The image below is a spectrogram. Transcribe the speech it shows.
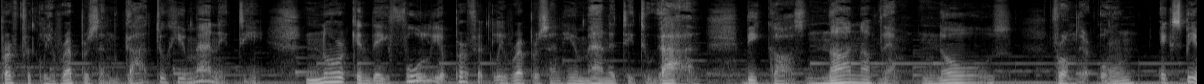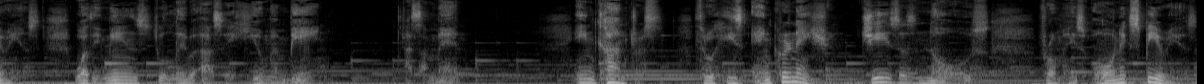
perfectly represent God to humanity, nor can they fully or perfectly represent humanity to God, because none of them knows from their own experience what it means to live as a human being, as a man. In contrast, through his incarnation, Jesus knows from his own experience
